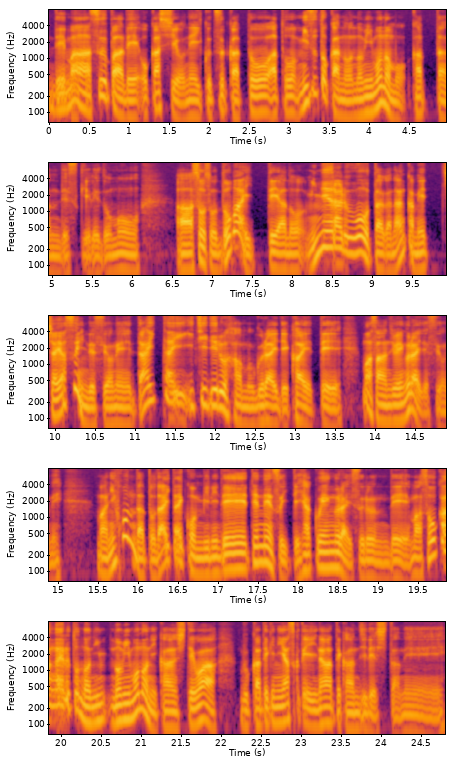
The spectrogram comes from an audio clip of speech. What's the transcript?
でまあスーパーでお菓子をねいくつかとあと水とかの飲み物も買ったんですけれどもあそうそうドバイってあのミネラルウォーターがなんかめっちゃ安いんですよねだいたい1ディルハムぐらいで買えてまあ30円ぐらいですよねまあ日本だと大体コンビニで天然水って100円ぐらいするんで、まあそう考えると飲み物に関しては物価的に安くていいなって感じでしたね。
